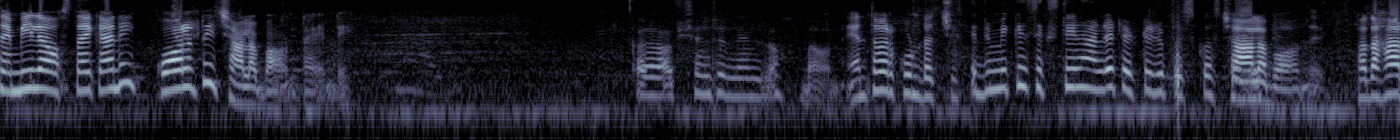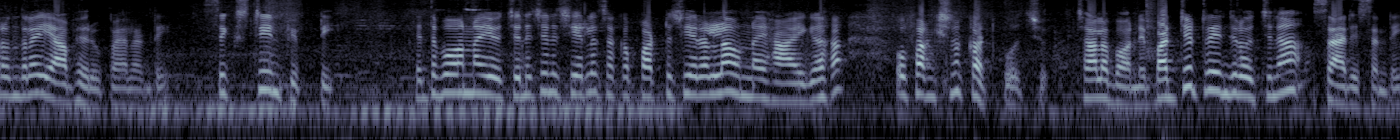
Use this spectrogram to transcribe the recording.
సెమీలో వస్తాయి కానీ క్వాలిటీ చాలా బాగుంటాయండి. కలర్ ఆప్షన్స్ ఉంది అందులో బాగున్నాయి ఎంతవరకు ఉండొచ్చు? ఇది మీకు సిక్స్టీన్ హండ్రెడ్ ఫిఫ్టీ రూపీస్కి వస్తుంది. చాలా బాగుంది. పదహారు వందల యాభై రూపాయలండి. సిక్స్టీన్ ఫిఫ్టీ ఎంత బాగున్నాయో? చిన్న చిన్న చీరలు చక్క పట్టు చీరల్లా ఉన్నాయి హాయిగా. ఓ ఫంక్షన్ కట్టుకోవచ్చు. చాలా బాగున్నాయి. బడ్జెట్ రేంజ్లో వచ్చిన శారీస్ అండి.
